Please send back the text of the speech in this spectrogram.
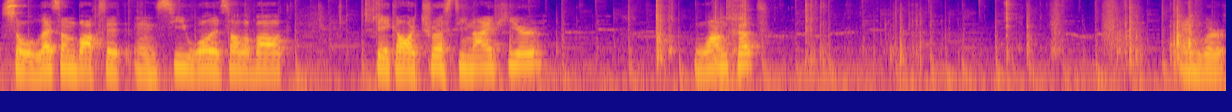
So let's unbox it and see what it's all about. Take our trusty knife here, one cut, and we're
